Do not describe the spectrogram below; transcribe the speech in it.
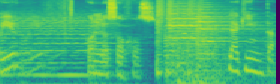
Oír con los ojos. La quinta.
